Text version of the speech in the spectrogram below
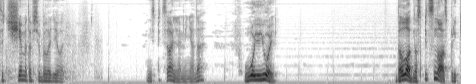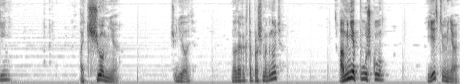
Зачем это все было делать? Не специально меня, да? Ой-ой-ой. Да ладно, спецназ, прикинь. А чё мне? Что делать? Надо как-то прошмыгнуть? А мне пушку? Есть у меня?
